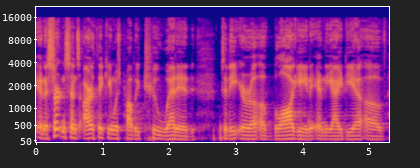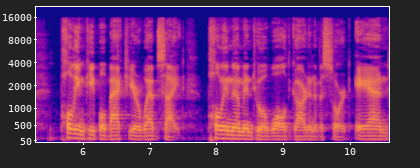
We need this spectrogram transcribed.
in a certain sense, our thinking was probably too wedded to the era of blogging and the idea of pulling people back to your website, pulling them into a walled garden of a sort, and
